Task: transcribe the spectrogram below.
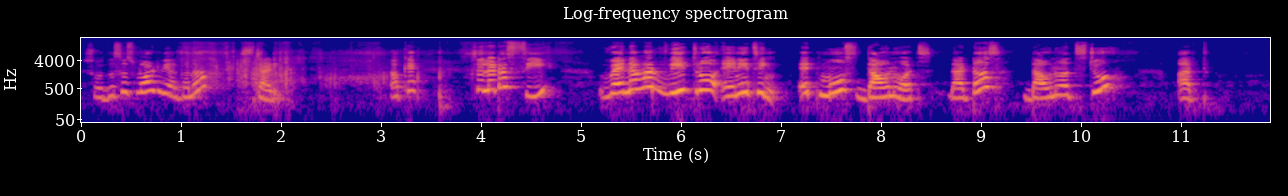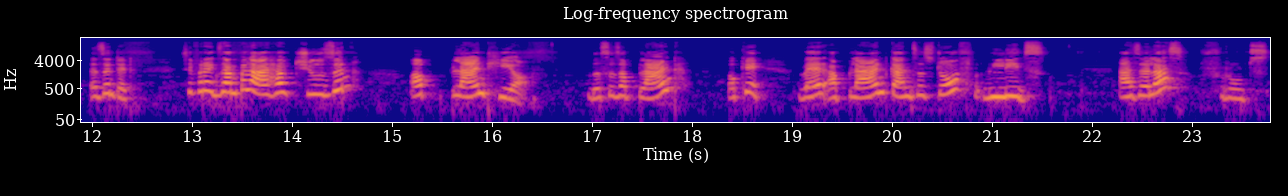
So this is what we are gonna study. Okay. So let us see. Whenever we throw anything, it moves downwards. That is downwards to earth. Isn't it? See for example, I have chosen a plant here. This is a plant. Okay. Where a plant consists of leaves as well as fruits.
